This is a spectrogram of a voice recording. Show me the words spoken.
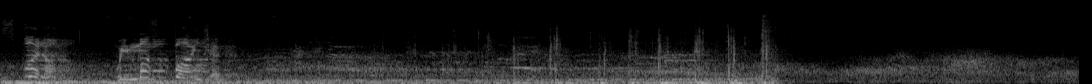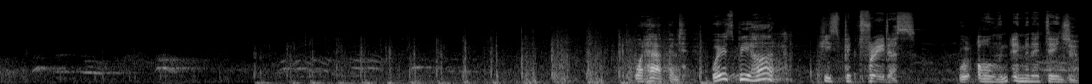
Split up! We must find him! What happened? Where's Bihan? He's betrayed us. We're all in imminent danger.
